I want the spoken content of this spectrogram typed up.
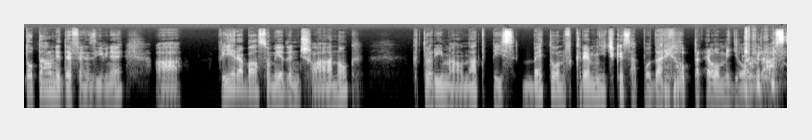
totálne defenzívne a vyhrabal som jeden článok, ktorý mal nadpis Betón v Kremničke sa podarilo prelomiť len raz.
